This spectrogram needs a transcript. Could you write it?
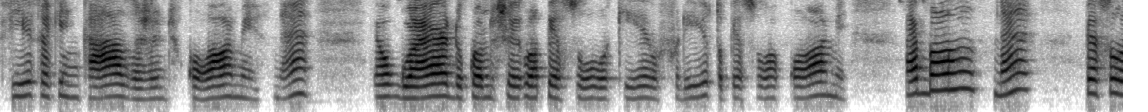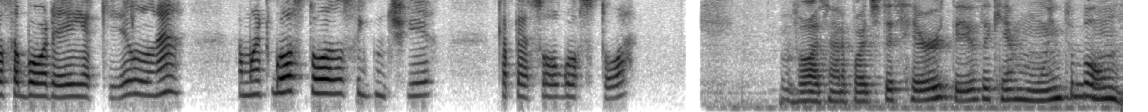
fica aqui em casa, a gente come, né? Eu guardo quando chega uma pessoa aqui, eu frito, a pessoa come. É bom, né? A pessoa saboreia aquilo, né? É muito gostoso sentir que a pessoa gostou. Vó, a senhora pode ter certeza que é muito bom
